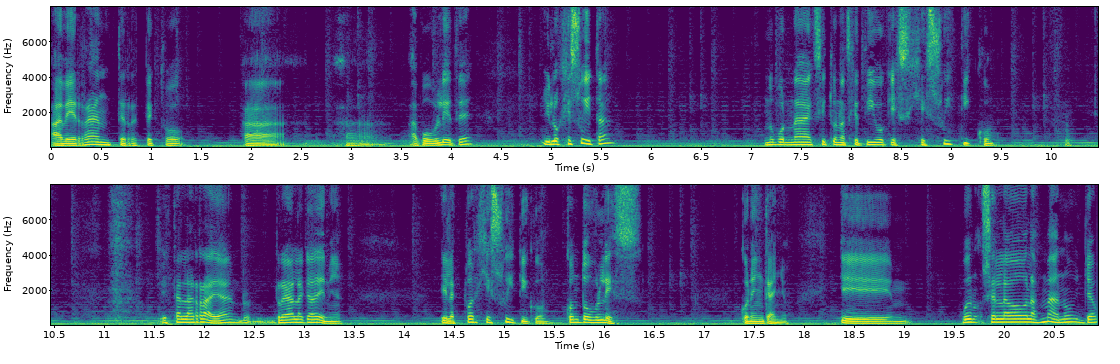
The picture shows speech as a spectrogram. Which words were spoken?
aberrantes respecto a, a, a Poblete, y los jesuitas, no por nada existe un adjetivo que es jesuítico. Está en la RAE, ¿eh? Real Academia. El actuar jesuítico, con doblez, con engaño. Eh, bueno, se han lavado las manos, ya,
